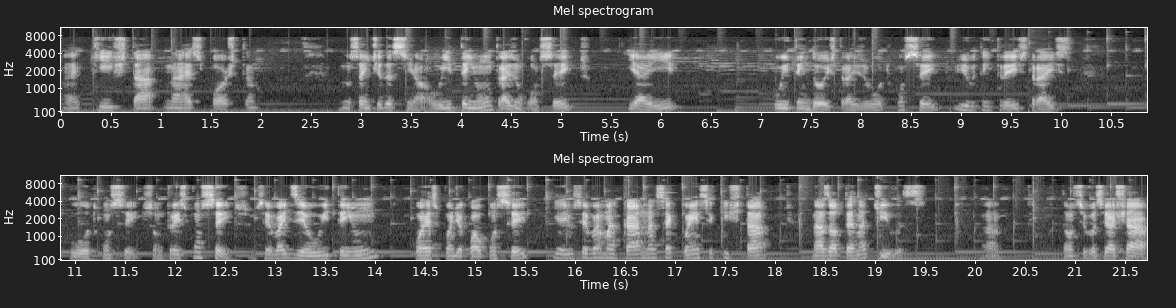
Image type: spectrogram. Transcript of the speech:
né, que está na resposta, no sentido assim: ó, o item 1 traz um conceito, e aí o item 2 traz o outro conceito, e o item 3 traz o outro conceito. São três conceitos. Você vai dizer o item 1 corresponde a qual conceito, e aí você vai marcar na sequência que está nas alternativas. Tá? Então, se você achar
